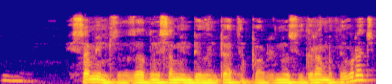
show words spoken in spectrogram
и самим, заодно и самим белым пятнам приносит грамотный врач.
